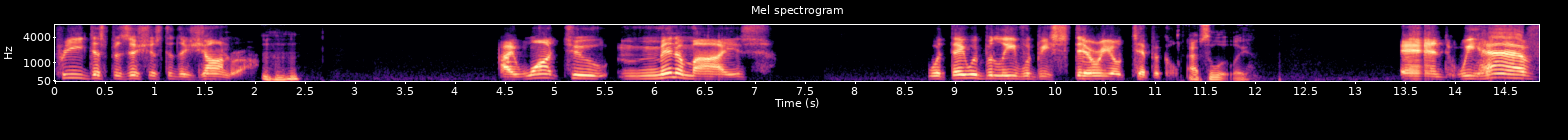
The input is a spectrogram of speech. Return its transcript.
predispositions to the genre. hmm I want to minimize what they would believe would be stereotypical. Absolutely. And we have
